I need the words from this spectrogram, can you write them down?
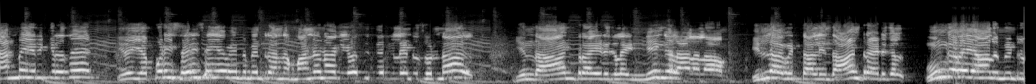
நன்மை இருக்கிறது? இதை எப்படி சரி செய்ய வேண்டும் என்று அந்த மன்னனாக யோசித்தீர்கள் என்று சொன்னால் இந்த ஆண்ட்ராய்டுகளை நீங்கள் ஆளலாம். இல்லாவிட்டால் இந்த ஆண்ட்ராய்டுகள் உங்களை ஆளும் என்று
